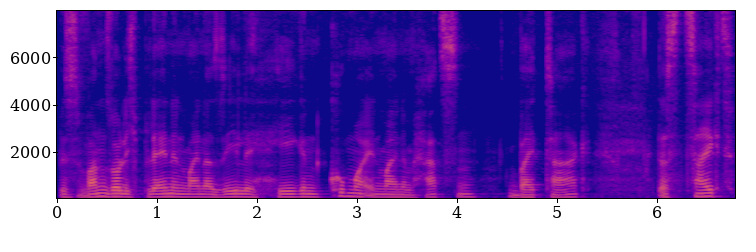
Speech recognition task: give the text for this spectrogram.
Bis wann soll ich Pläne in meiner Seele hegen, Kummer in meinem Herzen bei Tag? Das zeigt,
